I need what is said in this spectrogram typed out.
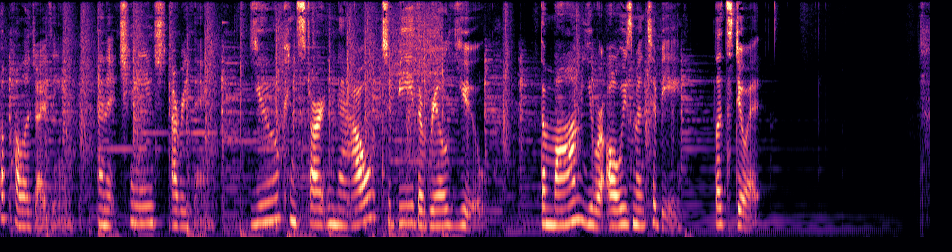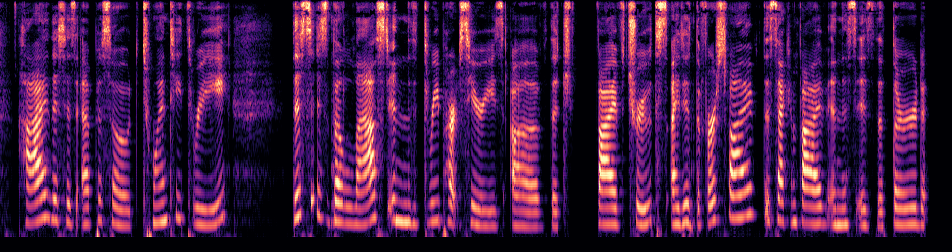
apologizing, and it changed everything. You can start now to be the real you, the mom you were always meant to be. Let's do it. Hi, this is episode 23. This is the last in the three part series of the five truths. I did the first five, the second five, and this is the third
